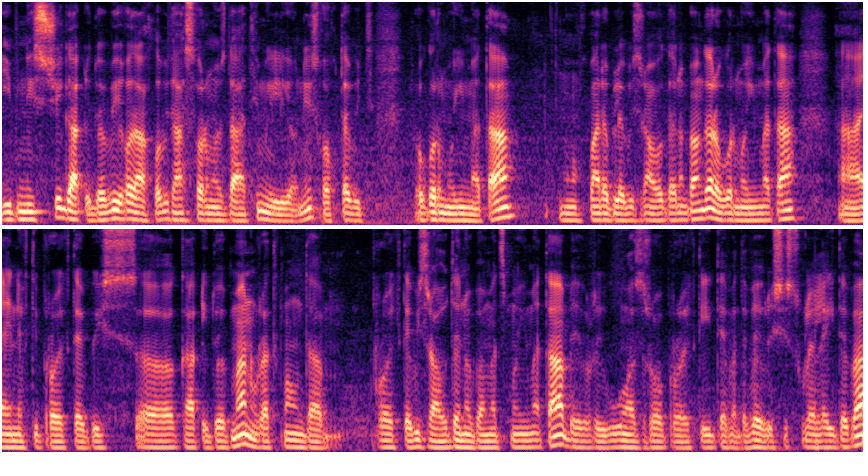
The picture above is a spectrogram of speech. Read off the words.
ივნისში გაყიდვები იყო დაახლოებით 150 მილიონის, ხო ხვდებით, როგორ მოიმატა ხმარებლების რაოდენობამ და როგორ მოიმატა NFT პროექტების გაყიდვებმა, ну რა თქმა უნდა პროექტების რაოდენობამაც მოიმატა, ბევრი უაზრო პროექტი იდება და ბევრი სისულელე იდება.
